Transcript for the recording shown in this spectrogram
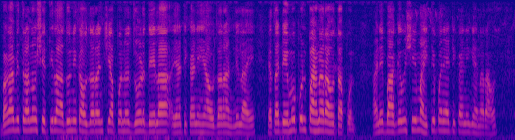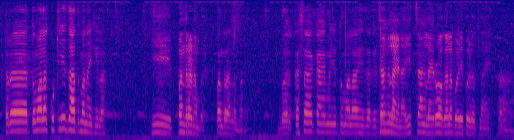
बघा मित्रांनो शेतीला आधुनिक अवजारांची आपण जोड द्यायला या ठिकाणी हे अवजार आणलेलं आहे. याचा डेमो पण पाहणार आहोत आपण. आणि बागेविषयी माहिती पण या ठिकाणी घेणार आहोत. तर तुम्हाला कुठली जात म्हणायची ला? ही पंधरा नंबर. पंधरा नंबर. बर कसं काय म्हणजे तुम्हाला हे जर चांगला आहे ना ही चांगला आहे रोगाला बळी पडत नाही. हा.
